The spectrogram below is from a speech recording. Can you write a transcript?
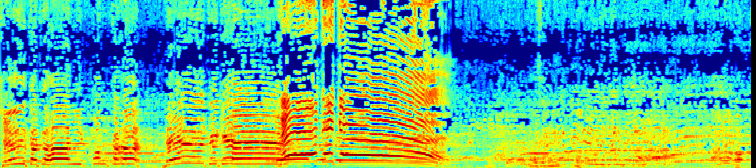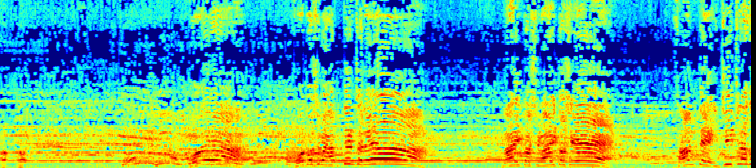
中核派日本から出てけ出てけおいら今年もやってんじゃねえよ毎年毎年3.11だぞ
